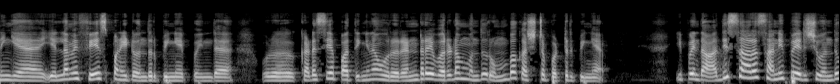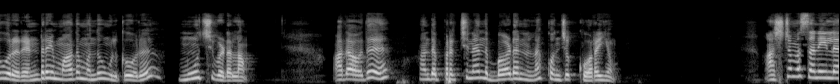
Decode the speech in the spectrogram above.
நீங்கள் எல்லாமே ஃபேஸ் பண்ணிட்டு வந்திருப்பீங்க. இப்போ இந்த ஒரு கடைசியாக பார்த்தீங்கன்னா ஒரு ரெண்டரை வருடம் வந்து ரொம்ப கஷ்டப்பட்டிருப்பீங்க. இப்போ இந்த அதிசார சனி பயிற்சி வந்து ஒரு ரெண்டரை மாதம் வந்து உங்களுக்கு ஒரு மூச்சு விடலாம். அதாவது அந்த பிரச்சனை அந்த பேர்டன் எல்லாம் கொஞ்சம் குறையும். அஷ்டம சனியில்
